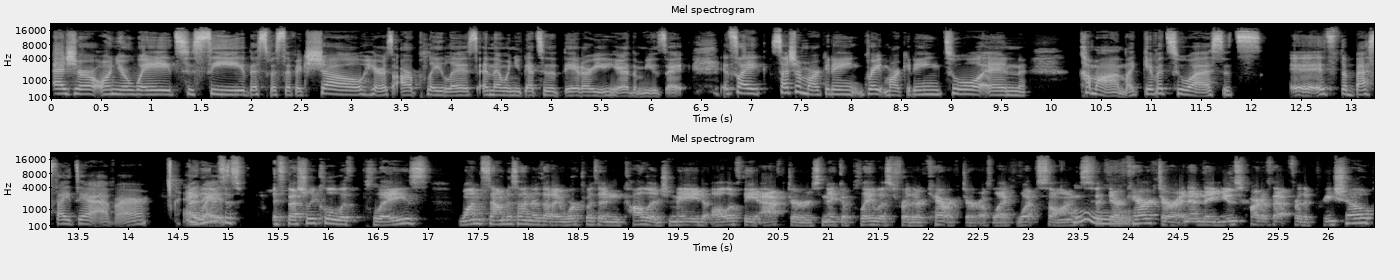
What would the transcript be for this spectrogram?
as you're on your way to see the specific show, here's our playlist and then when you get to the theater you hear the music. It's like such a marketing great marketing tool and come on, like give it to us. It's it's the best idea ever. I think it's especially cool with plays. One sound designer that I worked with in college made all of the actors make a playlist for their character of like what songs fit their character, and then they used part of that for the pre-show.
